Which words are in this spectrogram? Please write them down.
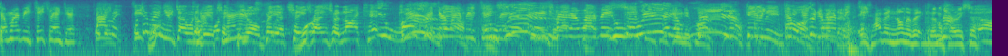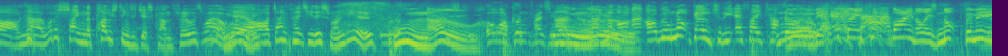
don't want to be a Cheese Ranger. What do you mean, what do you, mean you don't want to be a No, cheese? no, You'll be a cheese What? ranger and like it. You will. I don't want to be Cheese Will. Ranger. I don't want to be You Cheese will. Ranger. Uniform. No, no. Get him in, go on. don't want to be He's having none of it, Colonel Perry, sir. Oh, no, what a shame. And the postings have just come through as well. Oh, yeah, really? I don't fancy this one, do you? no. Oh, I couldn't fancy that. no, no, I, I will not go to the FA Cup. No. The FA. Cup final is not for me.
